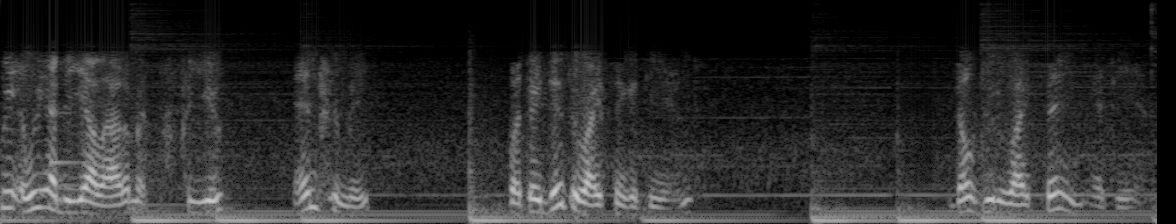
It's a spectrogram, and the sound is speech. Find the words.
We we had to yell at them for you and for me, but they did the right thing at the end. Don't do the right thing at the end,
